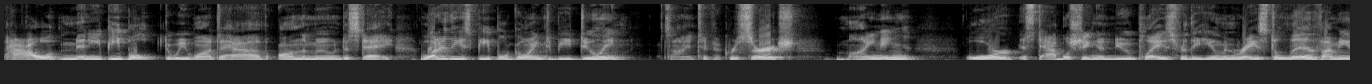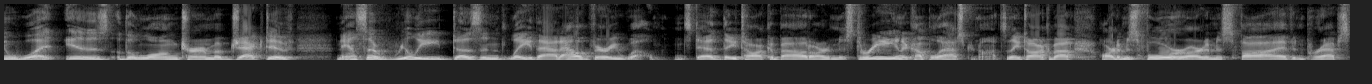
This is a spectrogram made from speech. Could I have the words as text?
How many people do we want to have on the moon to stay? What are these people going to be doing? Scientific research? Mining? or establishing a new place for the human race to live? I mean, what is the long term objective? NASA really doesn't lay that out very well. Instead, they talk about Artemis 3 and a couple astronauts. and They talk about Artemis 4, Artemis 5, and perhaps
